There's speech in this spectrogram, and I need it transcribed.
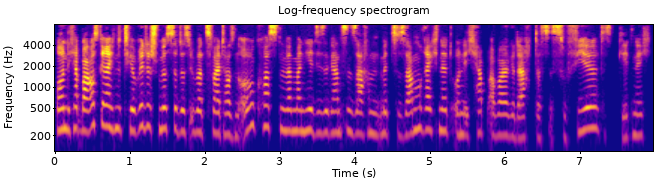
Und ich habe mal ausgerechnet, theoretisch müsste das über 2000 Euro kosten, wenn man hier diese ganzen Sachen mit zusammenrechnet. Und ich habe aber gedacht, das ist zu viel, das geht nicht.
